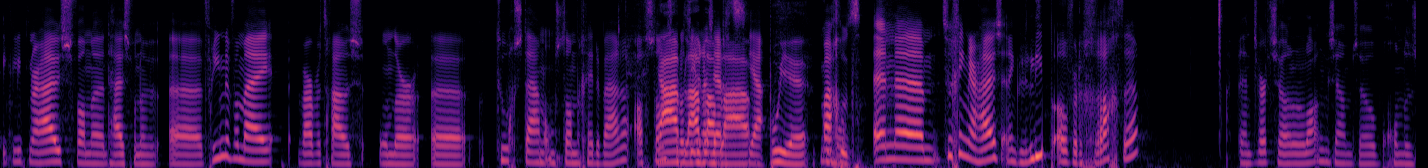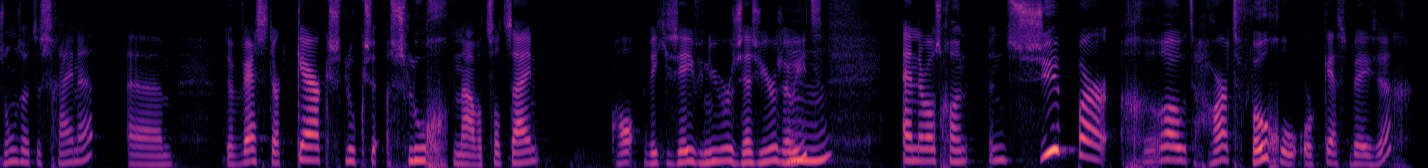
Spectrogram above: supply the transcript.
ik liep naar huis van het huis van een vrienden van mij, waar we trouwens onder toegestane omstandigheden waren. Afstand. Ja, bla bla bla. Ja. Boeien. Maar goed. En um, toen ging ik naar huis en ik liep over de grachten. En het werd zo langzaam zo, begon de zon zo te schijnen. Um, de Westerkerk sloeg, sloeg, nou wat zal het zijn, Hal, weet je, zeven uur, zes uur, zoiets. Mm -hmm. En er was gewoon een super groot hard vogelorkest bezig.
